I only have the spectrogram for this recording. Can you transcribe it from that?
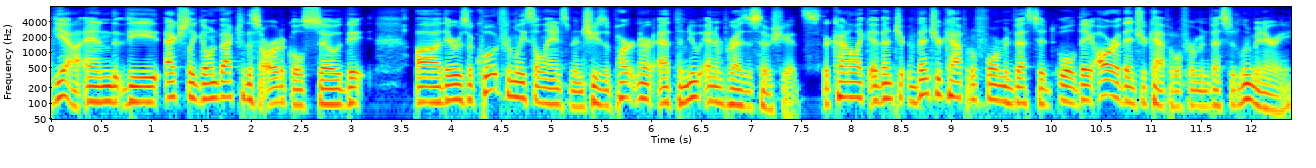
Yeah, and the actually going back to this article, so the uh, there was a quote from Lisa Landsman. She's a partner at the New Enterprise Associates. They're kind of like a venture, venture capital firm invested. Well, they are a venture capital firm invested Luminary,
